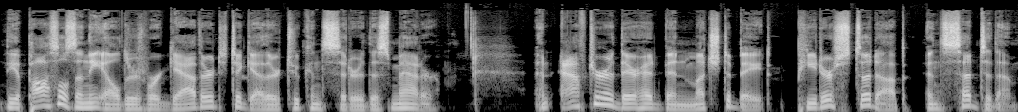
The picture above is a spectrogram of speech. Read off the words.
The apostles and the elders were gathered together to consider this matter. And after there had been much debate, Peter stood up and said to them,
